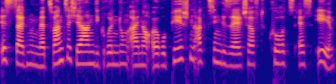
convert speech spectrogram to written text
ist seit nunmehr 20 Jahren die Gründung einer europäischen Aktiengesellschaft, kurz SE.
